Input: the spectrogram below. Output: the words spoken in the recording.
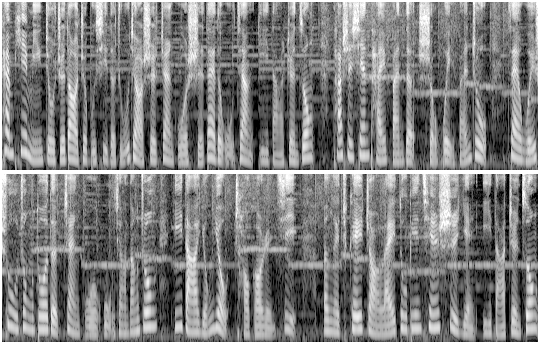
看片名就知道，这部戏的主角是战国时代的武将伊达政宗，他是仙台藩的首位藩主。在为数众多的战国武将当中，伊达拥有超高人气。NHK 找来渡边谦饰演伊达政宗，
